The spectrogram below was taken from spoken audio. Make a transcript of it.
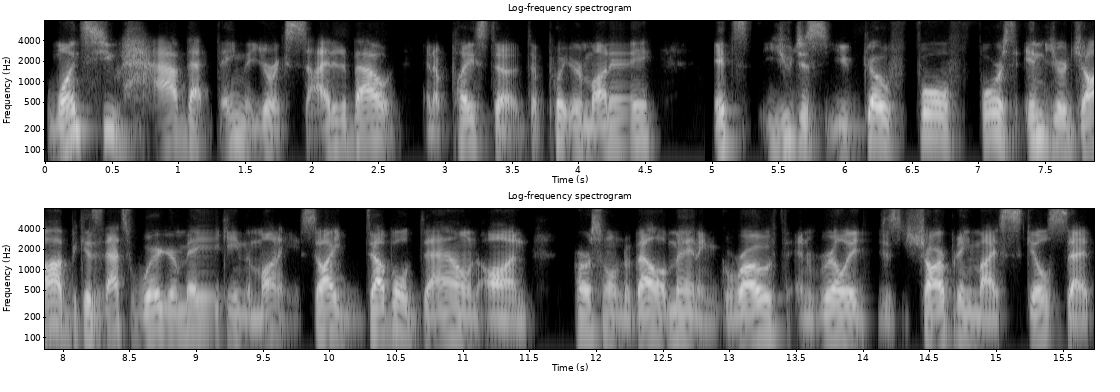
once you have that thing that you're excited about and a place to, to put your money it's you just you go full force into your job because that's where you're making the money so i doubled down on personal development and growth and really just sharpening my skill set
